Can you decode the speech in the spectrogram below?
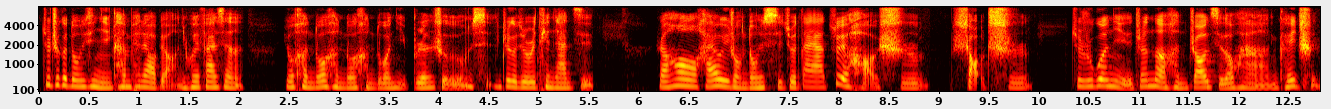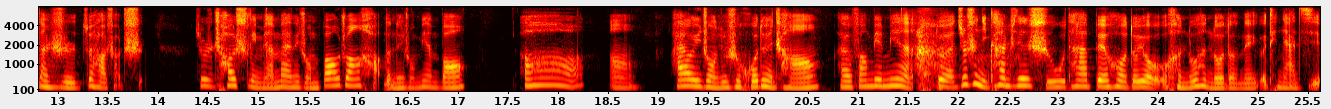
就这个东西，你一看配料表，你会发现有很多很多很多你不认识的东西，这个就是添加剂。然后还有一种东西，就大家最好是少吃。就如果你真的很着急的话，你可以吃，但是最好少吃。就是超市里面卖那种包装好的那种面包。哦，嗯。还有一种就是火腿肠，还有方便面，对，就是你看这些食物，它背后都有很多很多的那个添加剂。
